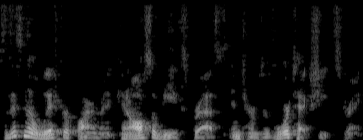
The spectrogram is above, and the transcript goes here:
So this no lift requirement can also be expressed in terms of vortex sheet strength.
